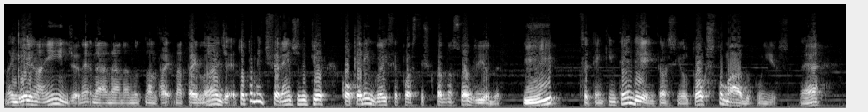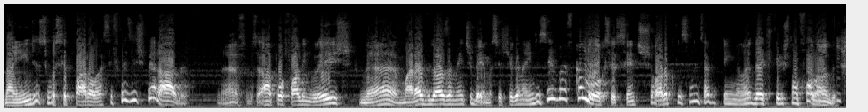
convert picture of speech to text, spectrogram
Na inglês na Índia, né, na, na, na, na, na Tailândia, é totalmente diferente do que qualquer inglês que você possa ter escutado na sua vida. E você tem que entender. Então, assim, eu estou acostumado com isso. Né? Na Índia, se você para lá, você fica desesperado. Né? Se você, ah, pô, fala inglês né, maravilhosamente bem, mas você chega na Índia você vai ficar louco, você sente e chora porque você não sabe, tem a menor ideia do que eles estão falando.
